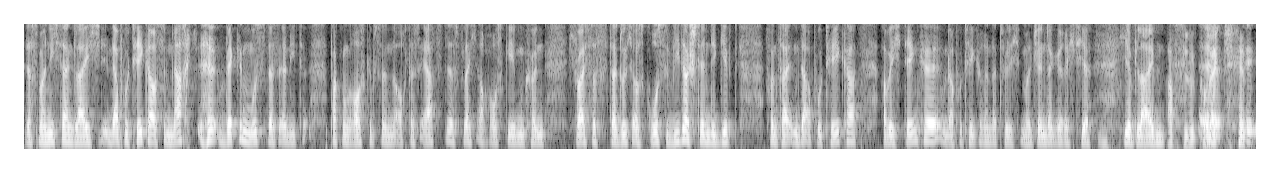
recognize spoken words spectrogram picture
dass man nicht dann gleich den Apotheker aus dem Nacht wecken muss, dass er die Packung rausgibt, sondern auch, dass Ärzte das vielleicht auch rausgeben können. Ich weiß, dass es da durchaus große Widerstände gibt von Seiten der Apotheker, aber ich denke, und Apothekerin natürlich immer gendergerecht hier, hier bleiben. Absolut korrekt. Äh, äh,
